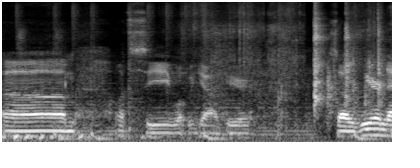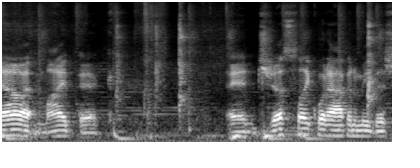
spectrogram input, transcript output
Um, let's see what we got here. So we are now at my pick, and just like what happened to me this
